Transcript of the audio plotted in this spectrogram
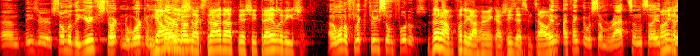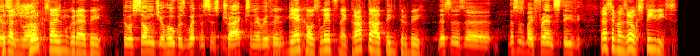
And these are some of the youth starting to work in the Jaunieši caravan. sāk strādāt pie šī trailerīša. And I want to flick through some photos. Darām fotogrāfiem vienkārši iziesim cauri. In, I think there was some rats inside Man the liekas, tur place kāds as well. žurkas aizmugurē bija. There was some Jehovah's Witnesses tracks and everything. Jehovas liecinieku traktātiņi tur bija. This is uh, this is my friend Stevie. Tas ir mans draugs Stīvijs.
